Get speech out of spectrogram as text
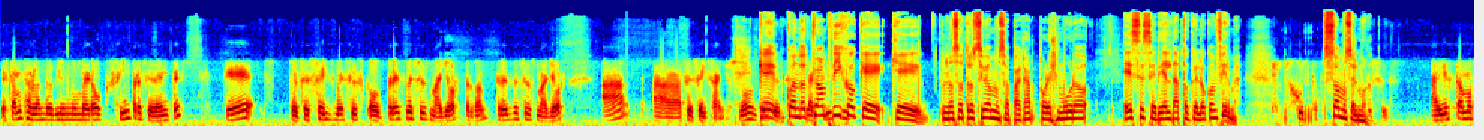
estamos hablando de un número sin precedentes que pues es seis veces o tres veces mayor, perdón, tres veces mayor a, hace seis años. ¿no? que cuando Trump dijo que, que nosotros íbamos a pagar por el muro, ese sería el dato que lo confirma. Justo. Somos el muro ahí estamos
